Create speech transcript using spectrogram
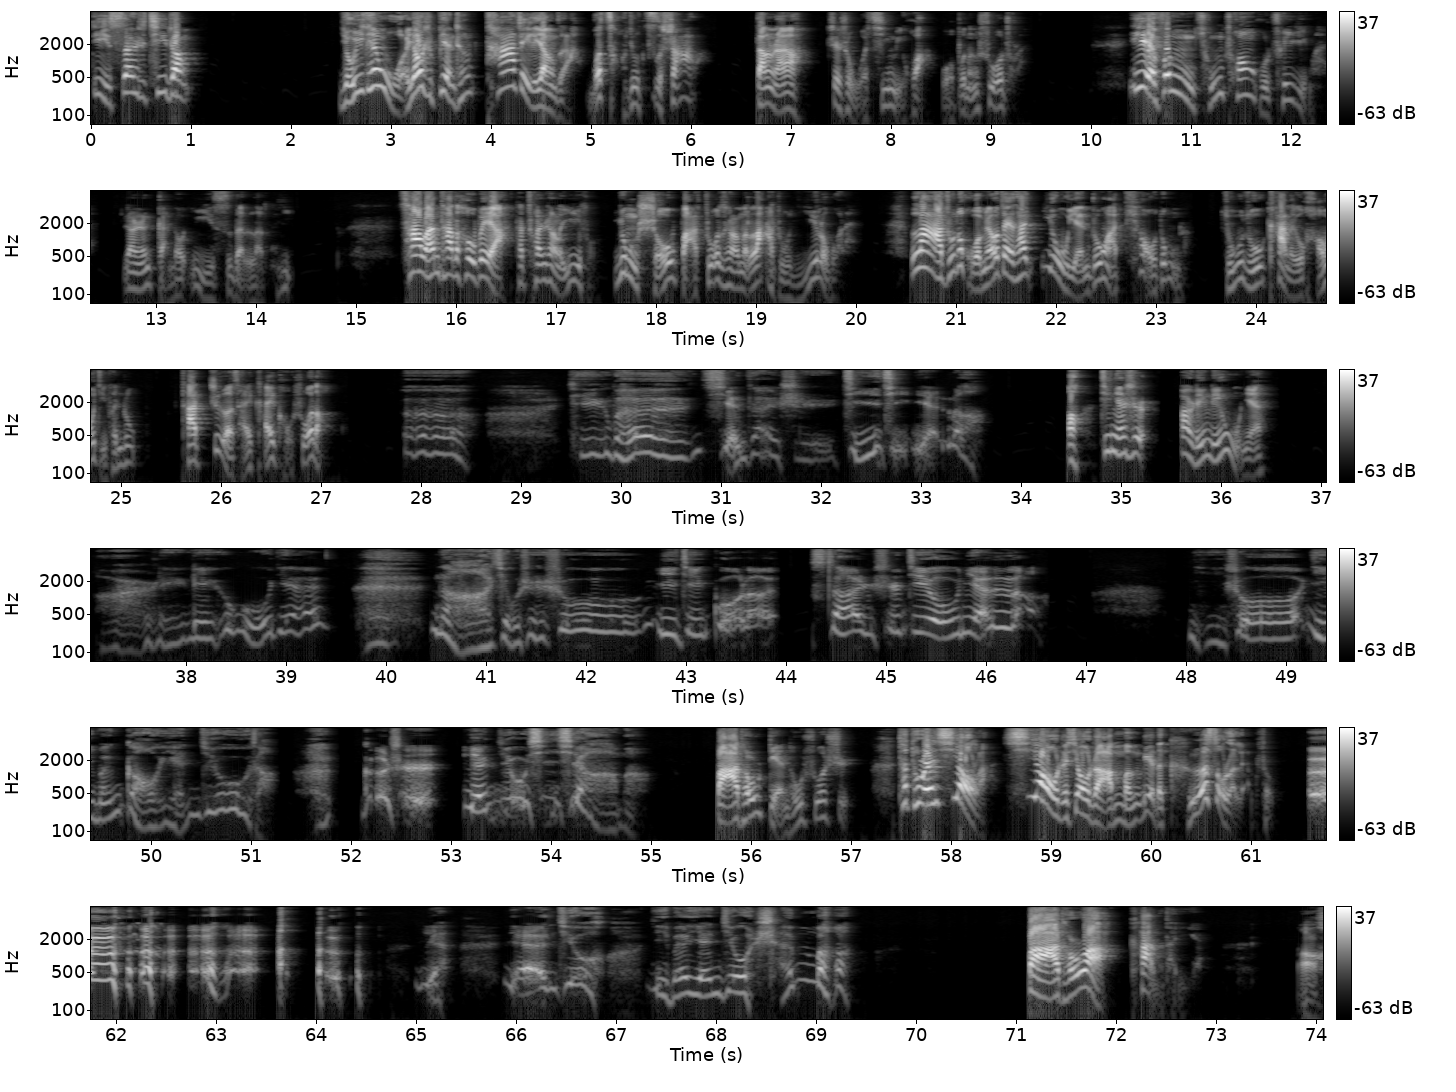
第三十七章。有一天，我要是变成他这个样子啊，我早就自杀了。当然啊，这是我心里话，我不能说出来。夜风从窗户吹进来，让人感到一丝的冷意。擦完他的后背啊，他穿上了衣服，用手把桌子上的蜡烛移了过来。蜡烛的火苗在他右眼中啊跳动着，足足看了有好几分钟，他这才开口说道：“呃，请问现在是几几年了？哦，今年是二零零五年。二零零五年，那就是说已经过了三十九年了。”你说你们搞研究的，可是研究西夏吗？把头点头说是。他突然笑了，笑着笑着啊，猛烈的咳嗽了两声。研研究？你们研究什么？把头啊，看了他一眼。哦，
